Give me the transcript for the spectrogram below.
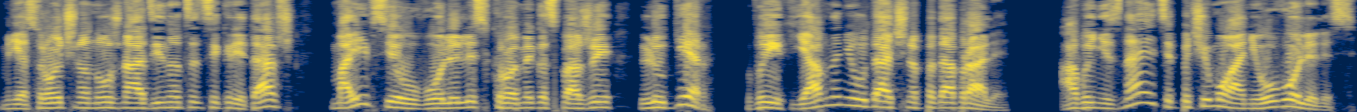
Мне срочно нужно одиннадцать секретарш. Мои все уволились, кроме госпожи Люгер. Вы их явно неудачно подобрали. А вы не знаете, почему они уволились?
